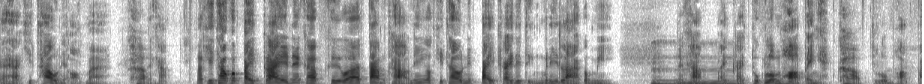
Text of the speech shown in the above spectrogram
นะฮะขี้เถ้าเนี่ยออกมาครับนะครับแล้วขี้เถ้าก็ไปไกลนะครับ คือว่าตามข่าวนี่ก็ขี้เถ้านี่ไปไกลได้ถึงมะนิลาก็มีอืมนะครับไปไกลถูกลมหอบไปไงครับถูกลมหอบไป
